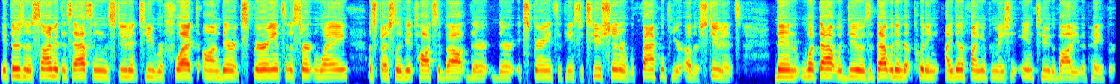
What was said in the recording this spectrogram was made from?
if there's an assignment that's asking the student to reflect on their experience in a certain way, especially if it talks about their their experience at the institution or with faculty or other students, then what that would do is that that would end up putting identifying information into the body of the paper.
